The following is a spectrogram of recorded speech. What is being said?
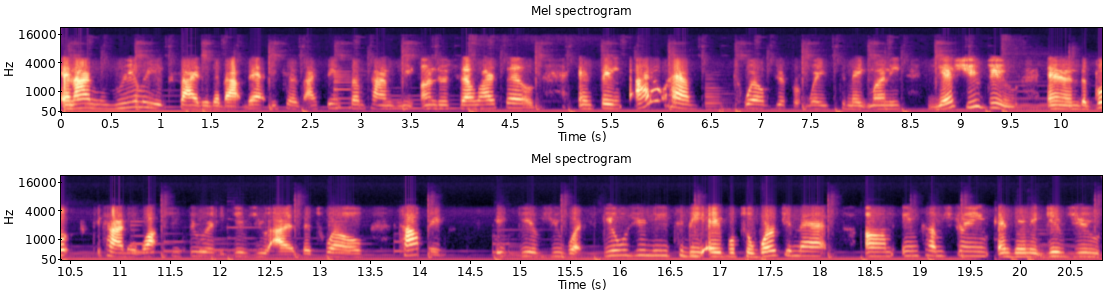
And I'm really excited about that because I think sometimes we undersell ourselves and think, I don't have 12 different ways to make money. Yes, you do. And the book kind of walks you through it. It gives you uh, the 12 topics, it gives you what skills you need to be able to work in that um, income stream, and then it gives you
